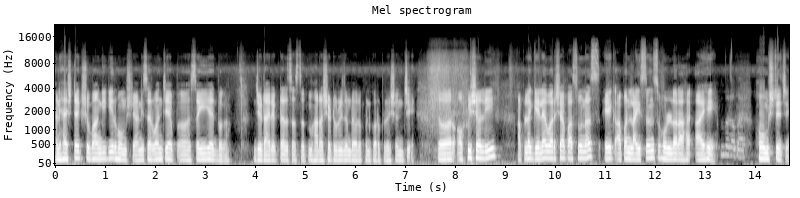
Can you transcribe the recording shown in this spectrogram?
आणि हॅशटॅग शुभांगीकीर होमस्टे. आणि सर्वांचे सही आहेत बघा जे डायरेक्टर्स असतात महाराष्ट्र टुरिझम डेव्हलपमेंट कॉर्पोरेशनचे तर ऑफिशियली आपल्या गेल्या वर्षापासूनच एक आपण लायसन्स होल्डर आह- आहे. होमस्टेचे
